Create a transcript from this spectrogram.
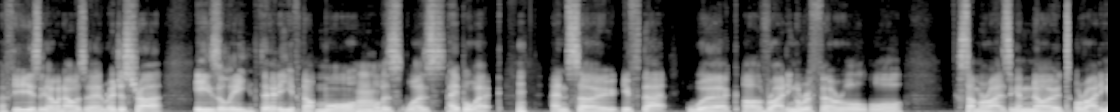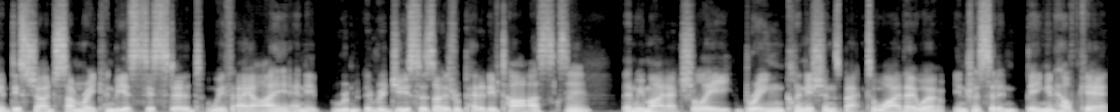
a few years ago when I was a registrar, easily 30, if not more, Mm. was, was paperwork. and so if that work of writing a referral or summarizing a note or writing a discharge summary can be assisted with AI and it, re- it reduces those repetitive tasks, Mm. then we might actually bring clinicians back to why they were interested in being in healthcare.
